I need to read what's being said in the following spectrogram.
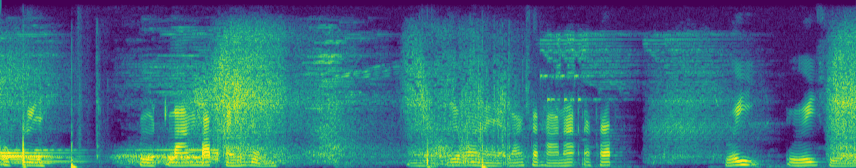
โอเค เปิดล้างบัฟไปครับผมเรียกว่าไงล้างสถานะนะครับ เฮ้ย เอ้ย สวย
